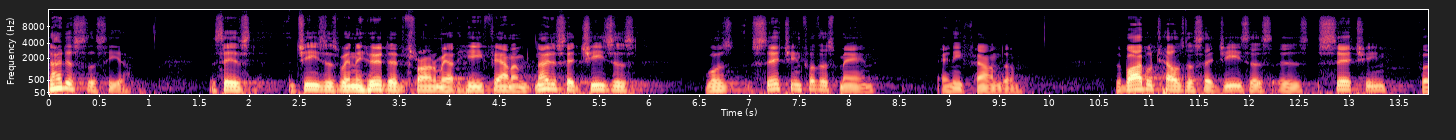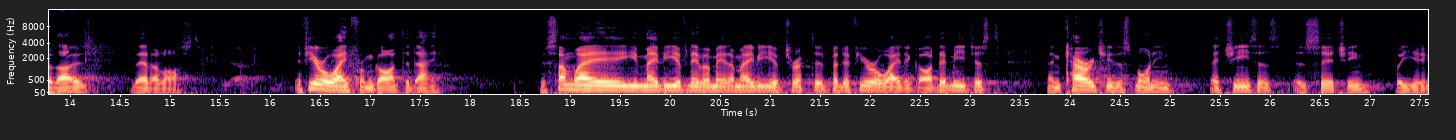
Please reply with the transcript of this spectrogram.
Notice this here. It says, Jesus, when he heard that thrown him out, he found him. Notice that Jesus was searching for this man and he found him. The Bible tells us that Jesus is searching for those that are lost. If you're away from God today, if some way you, maybe you've never met him, maybe you've drifted, but if you're away to God, let me just encourage you this morning that Jesus is searching for you.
